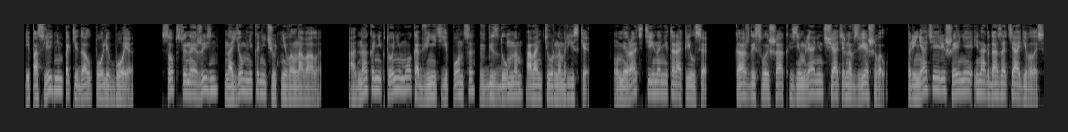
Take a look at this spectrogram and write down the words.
и последним покидал поле боя. Собственная жизнь наемника ничуть не волновала. Однако никто не мог обвинить японца в бездумном авантюрном риске. Умирать Тина не торопился. Каждый свой шаг землянин тщательно взвешивал. Принятие решения иногда затягивалось,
